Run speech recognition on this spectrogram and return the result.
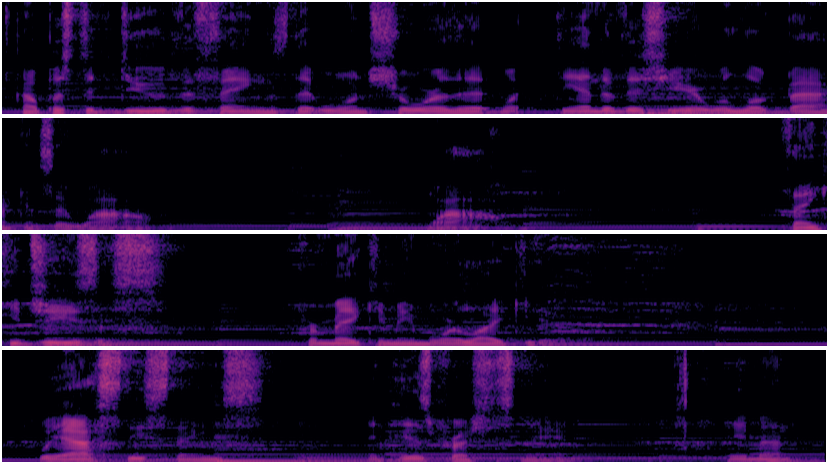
Help us to do the things that will ensure that at the end of this year we'll look back and say, wow, wow. Thank you, Jesus, for making me more like you. We ask these things in his precious name. Amen.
